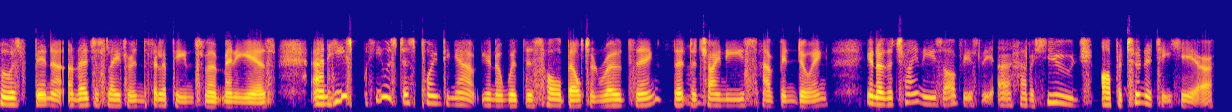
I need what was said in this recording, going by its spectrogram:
who has been a, a legislator in the Philippines for many years, and he's he was just pointing out, you know, with this whole Belt and Road thing that mm-hmm. the Chinese have been doing, you know, the Chinese obviously uh, have a huge opportunity here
